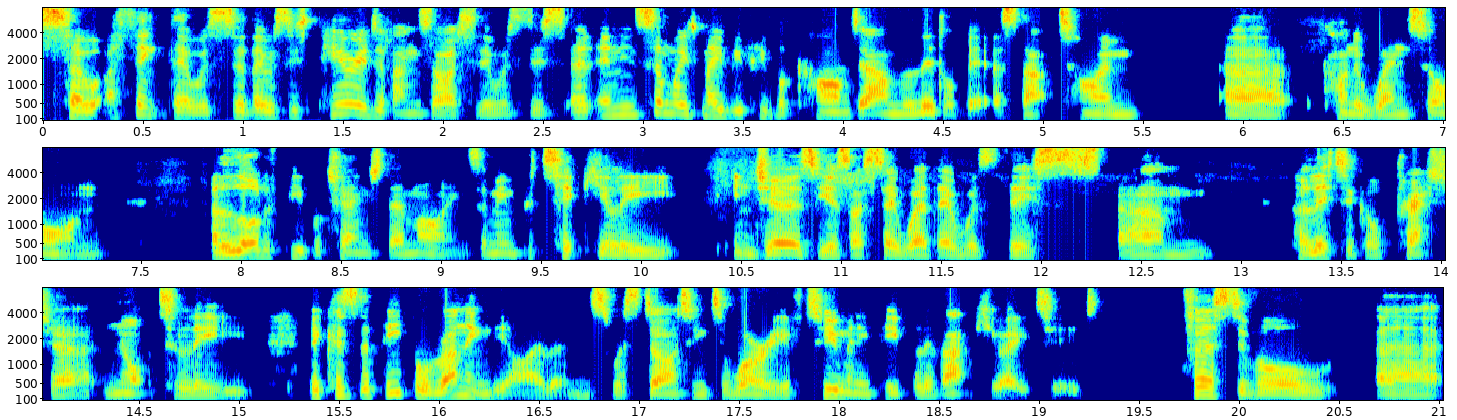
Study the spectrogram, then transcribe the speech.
so I think there was so there was this period of anxiety. There was this, and in some ways, maybe people calmed down a little bit as that time uh, kind of went on. a lot of people changed their minds. I mean, particularly in Jersey, as I say, where there was this um, political pressure not to leave, because the people running the islands were starting to worry if too many people evacuated. First of all, uh,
